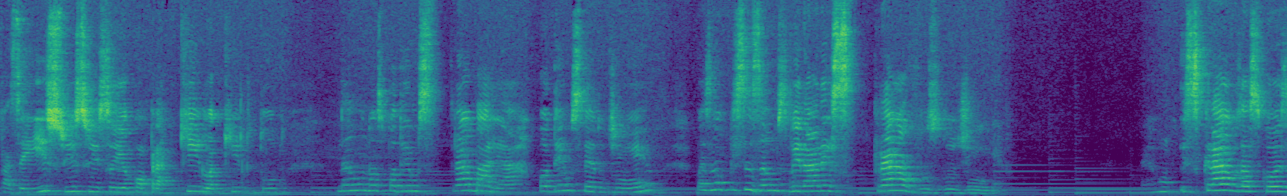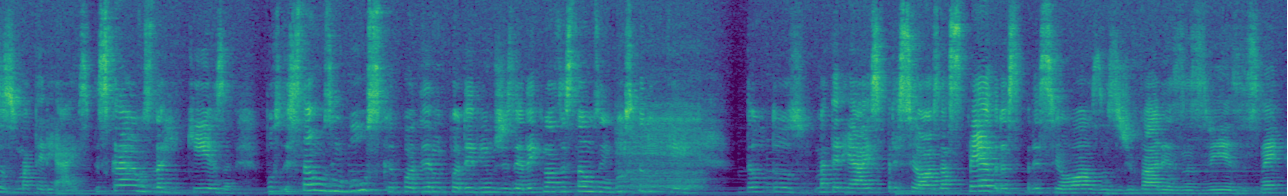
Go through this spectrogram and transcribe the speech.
fazer isso, isso, isso, eu ia comprar aquilo, aquilo, tudo. Não, nós podemos trabalhar, podemos ter o dinheiro, mas não precisamos virar escravos do dinheiro. Escravos das coisas materiais, escravos da riqueza. Estamos em busca, poderíamos dizer aí que nós estamos em busca do quê? Do, dos materiais preciosos, das pedras preciosas de várias as vezes, né?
